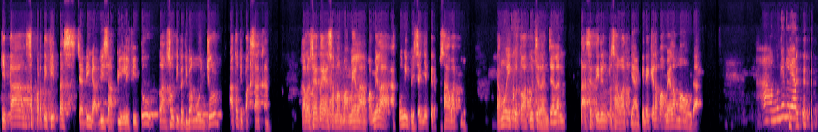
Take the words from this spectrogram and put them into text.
kita seperti fitness, jadi nggak bisa believe itu langsung tiba-tiba muncul atau dipaksakan. Kalau saya tanya sama Pamela, Pamela, aku nih bisa nyetir pesawat loh. Kamu ikut aku jalan-jalan, tak setirin pesawatnya. Kira-kira Pamela mau nggak? Uh, mungkin lihat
